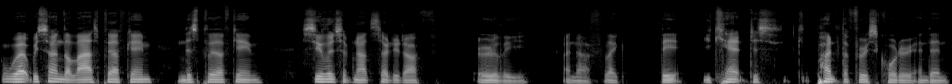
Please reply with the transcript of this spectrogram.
what we saw in the last playoff game and this playoff game, Steelers have not started off early enough. Like they, you can't just punt the first quarter and then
